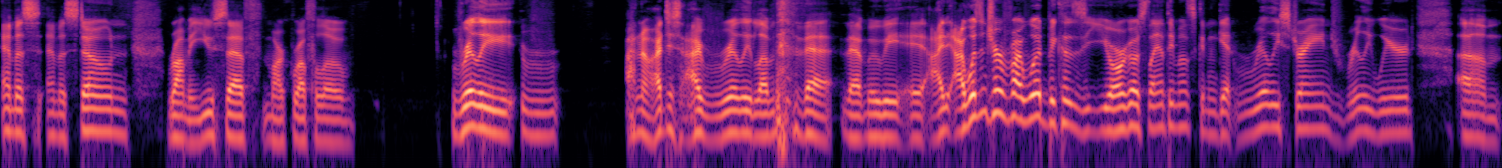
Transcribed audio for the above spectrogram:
Emma Emma Stone, Ramy Youssef, Mark Ruffalo. Really, I don't know. I just I really love that that movie. It- I I wasn't sure if I would because Yorgos Lanthimos can get really strange, really weird. Um,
